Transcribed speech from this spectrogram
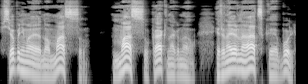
Все понимаю, но массу, массу как нагнал. Это, наверное, адская боль.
